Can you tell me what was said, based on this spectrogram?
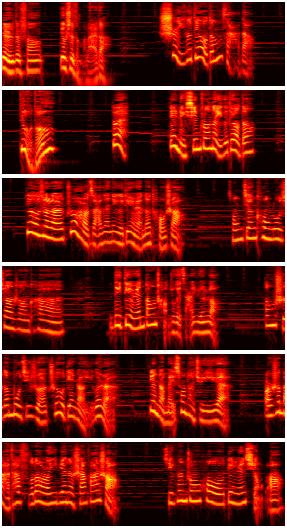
那人的伤又是怎么来的？是一个吊灯砸的，吊灯，对，店里新装的一个吊灯，掉下来正好砸在那个店员的头上。从监控录像上看，那店员当场就给砸晕了。当时的目击者只有店长一个人，店长没送他去医院，而是把他扶到了一边的沙发上。几分钟后，店员醒了，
